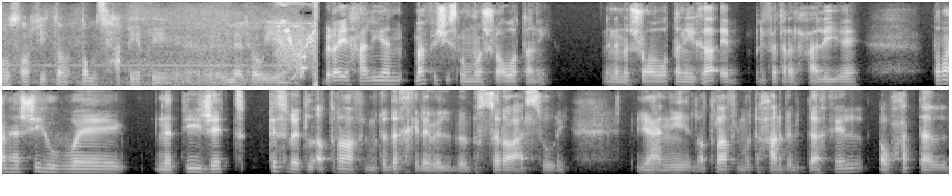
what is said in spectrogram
هون صار في طمس حقيقي آه، للهويه برأيي حاليا ما في شيء اسمه مشروع وطني. لأن المشروع الوطني غائب بالفترة الحالية. طبعا هالشيء هو نتيجة كثرة الأطراف المتدخلة بالصراع السوري. يعني الأطراف المتحاربة بالداخل أو حتى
